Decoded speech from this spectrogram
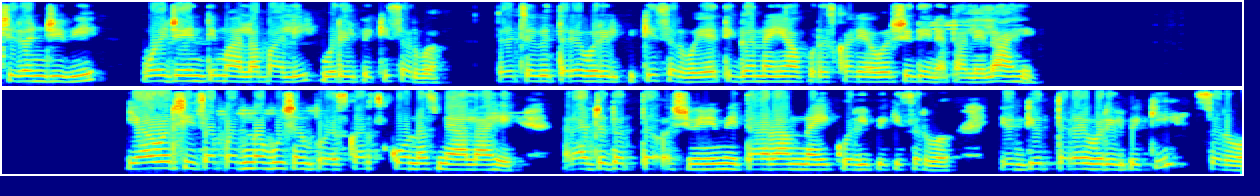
चिरंजीवी वैजयंती माला बाली वरीलपैकी सर्व. तर चवितरे वरील पैकी वरीलपैकी सर्व. या तिघांनाही हा पुरस्कार यावर्षी देण्यात आलेला आहे. या वर्षीचा पद्मभूषण पुरस्कार कोणास मिळाला आहे? राजदत्त अश्विनी मेहता राम नाईक वरीलपैकी सर्व. योग्य उत्तर आहे वरीलपैकी सर्व.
